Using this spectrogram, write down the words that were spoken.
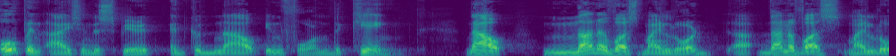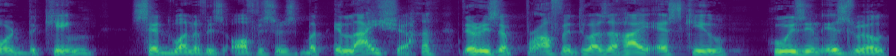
open eyes in the spirit and could now inform the king. Now, none of us, my lord, uh, none of us, my lord, the king, said one of his officers, but Elisha, there is a prophet who has a high SQ who is in Israel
